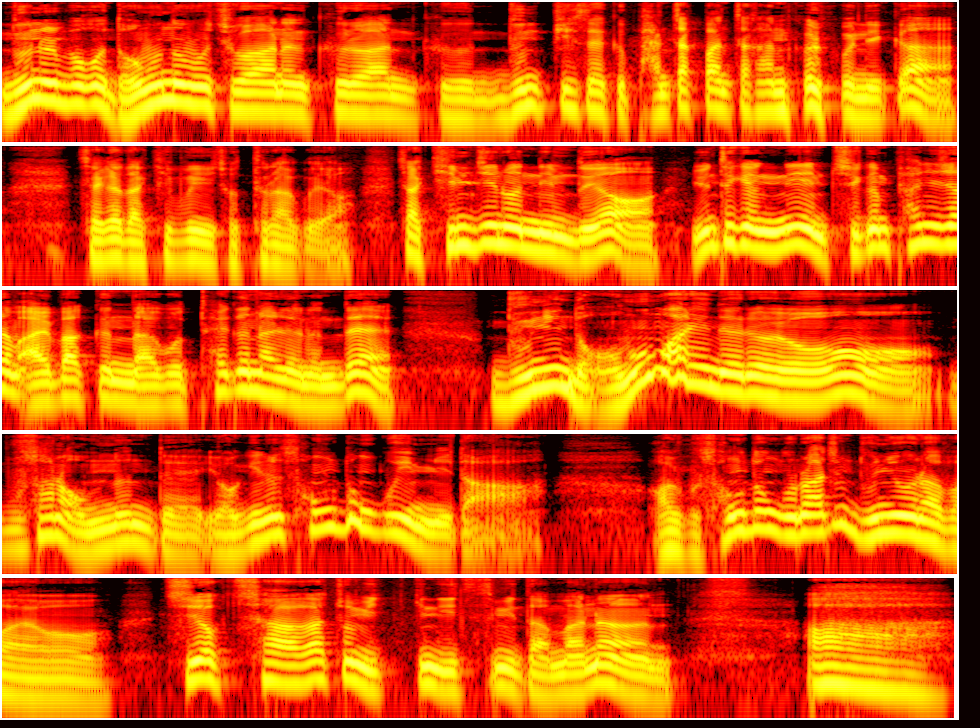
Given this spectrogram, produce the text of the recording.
눈을 보고 너무너무 좋아하는 그러한 그 눈빛의 그 반짝반짝한 걸 보니까 제가 다 기분이 좋더라고요. 자, 김진호 님도요. 윤태경 님, 지금 편의점 알바 끝나고 퇴근하려는데 눈이 너무 많이 내려요. 우산 없는데 여기는 성동구입니다. 아이고, 성동구는 아직 눈이 오나 봐요. 지역차가 좀 있긴 있습니다만은 아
